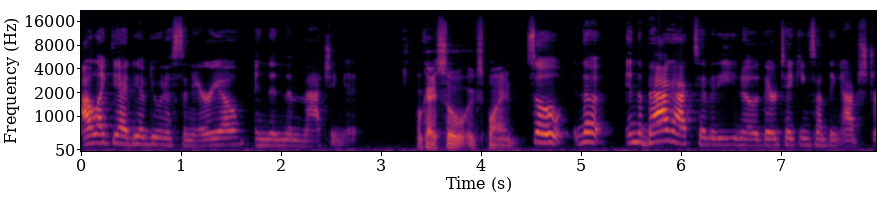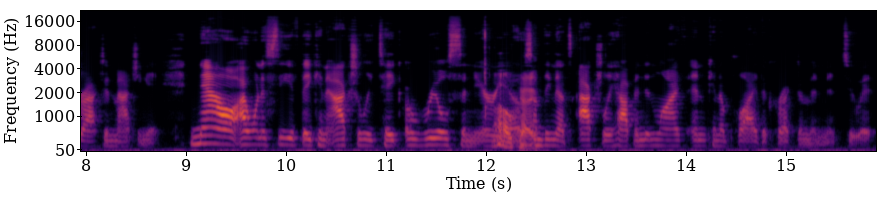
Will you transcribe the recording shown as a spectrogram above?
I like the idea of doing a scenario and then them matching it. Okay, so explain. So the in the bag activity, you know, they're taking something abstract and matching it. Now I want to see if they can actually take a real scenario, Okay. something that's actually happened in life, and can apply the correct amendment to it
